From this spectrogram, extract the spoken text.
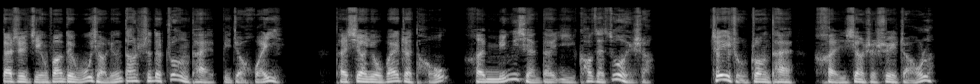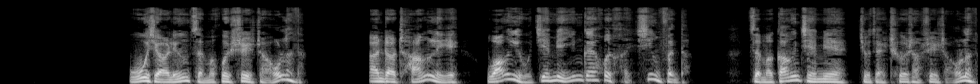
但是警方对吴小玲当时的状态比较怀疑，他向右歪着头，很明显的倚靠在座位上，这种状态很像是睡着了。吴小玲怎么会睡着了呢？按照常理，网友见面应该会很兴奋的，怎么刚见面就在车上睡着了呢？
